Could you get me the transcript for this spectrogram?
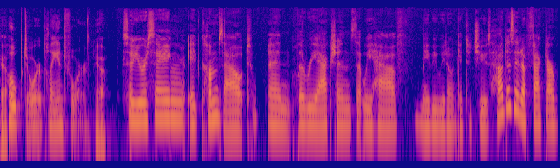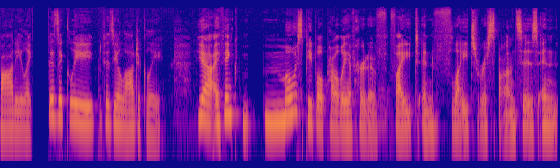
yeah. hoped or planned for. Yeah. So you were saying it comes out and the reactions that we have, maybe we don't get to choose. How does it affect our body, like physically, physiologically? Yeah, I think most people probably have heard of fight and flight responses and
